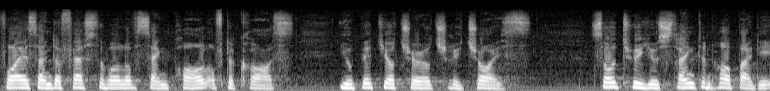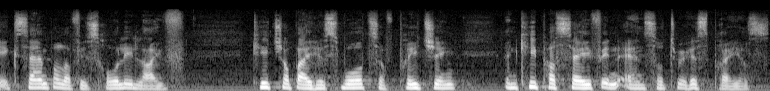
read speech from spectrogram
For as on the festival of St. Paul of the Cross, you bid your church rejoice, so too you strengthen her by the example of his holy life, teach her by his words of preaching, and keep her safe in answer to his prayers.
